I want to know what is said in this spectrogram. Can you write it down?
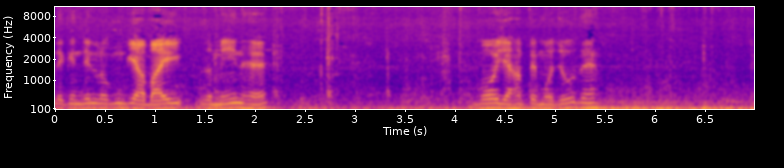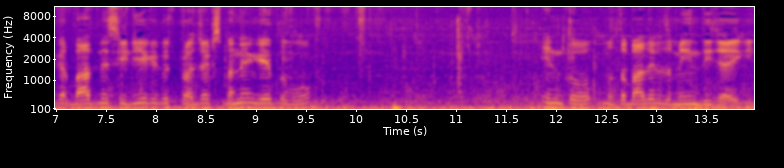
लेकिन जिन लोगों की आबाई ज़मीन है, वो यहाँ पे मौजूद हैं। अगर बाद में सी के कुछ प्रोजेक्ट्स बनेंगे तो वो इनको मुतबाद ज़मीन दी जाएगी।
